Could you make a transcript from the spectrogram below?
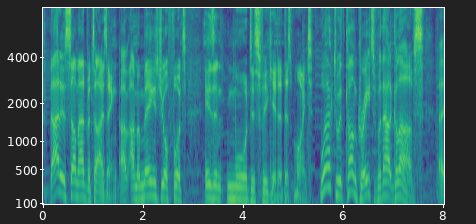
that is some advertising. I I'm amazed your foot isn't more disfigured at this point. Worked with concrete without gloves. Uh,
